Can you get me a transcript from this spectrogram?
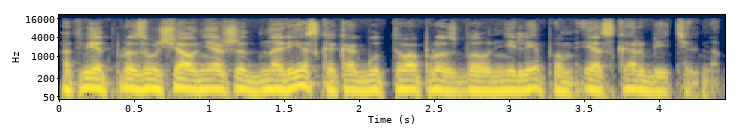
Ответ прозвучал неожиданно резко, как будто вопрос был нелепым и оскорбительным.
